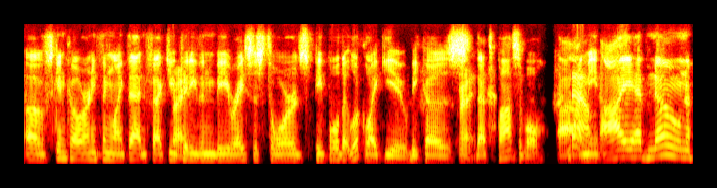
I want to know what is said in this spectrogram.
of skin color or anything like that. In fact, you right. could even be racist towards people that look like you because right. that's possible. Uh, now, I mean, I have known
